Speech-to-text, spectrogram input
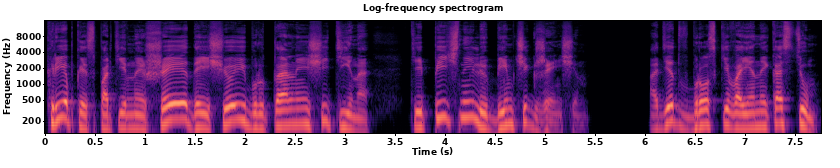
крепкая спортивная шея, да еще и брутальная щетина. Типичный любимчик женщин одет в броский военный костюм,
